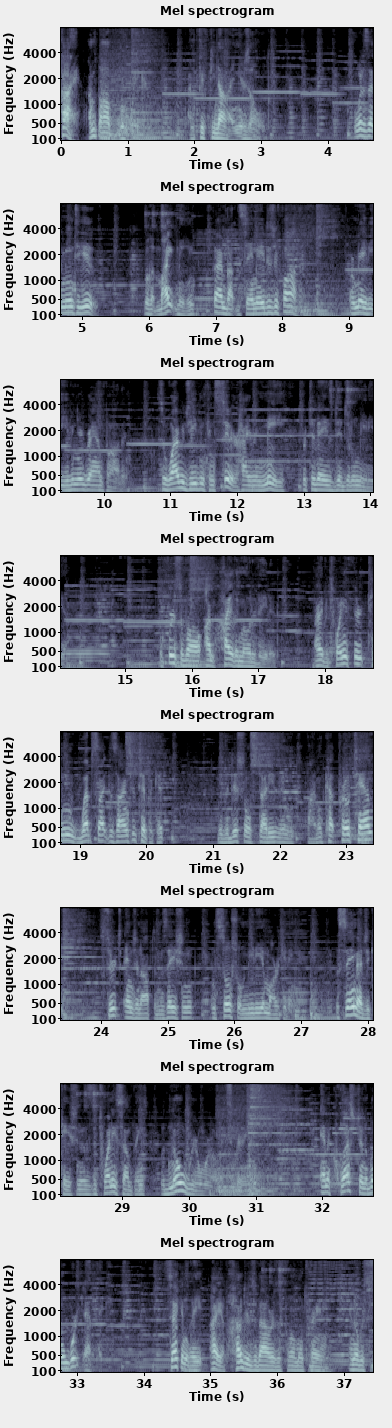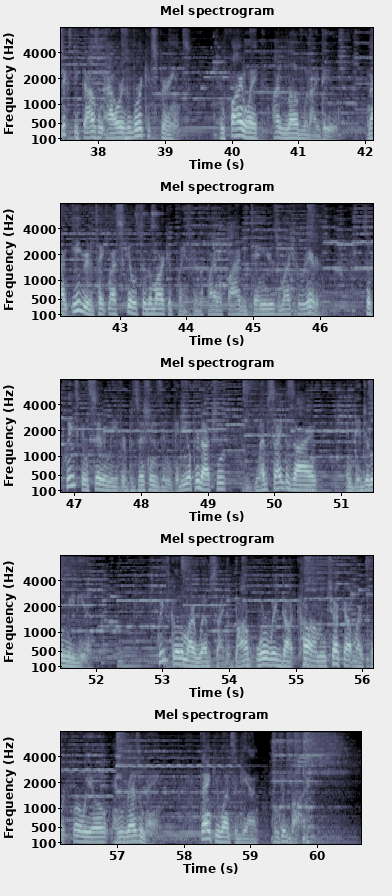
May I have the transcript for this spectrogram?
Hi, I'm Bob Orwig. I'm 59 years old. What does that mean to you? Well, it might mean that I'm about the same age as your father, or maybe even your grandfather. So why would you even consider hiring me for today's digital media? Well, first of all, I'm highly motivated. I have a 2013 website design certificate with additional studies in Final Cut Pro 10, search engine optimization, and social media marketing. The same education as the 20-somethings with no real-world experience and a questionable work ethic. Secondly, I have hundreds of hours of formal training and over 60,000 hours of work experience. And finally, I love what I do, and I'm eager to take my skills to the marketplace for the final five to 10 years of my career. So please consider me for positions in video production, website design, and digital media. Please go to my website at boborwig.com and check out my portfolio and resume. Thank you once again, and goodbye.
